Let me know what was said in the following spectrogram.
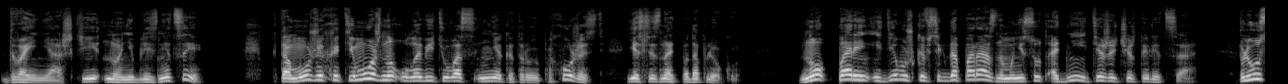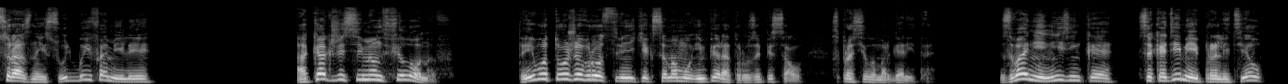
Двойняшки, но не близнецы. К тому же, хоть и можно уловить у вас некоторую похожесть, если знать подоплеку, но парень и девушка всегда по-разному несут одни и те же черты лица, плюс разные судьбы и фамилии. А как же Семен Филонов? Ты его тоже в родственники к самому императору записал? Спросила Маргарита. Звание низенькое, с академией пролетел.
